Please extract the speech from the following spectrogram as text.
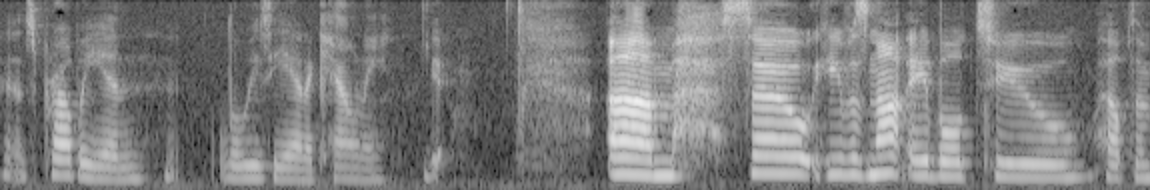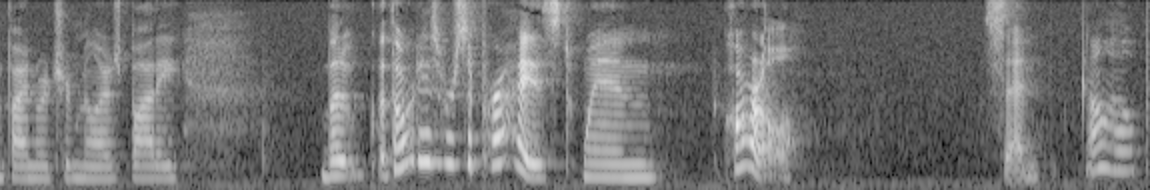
it's probably in Louisiana County. Yeah. Um, so he was not able to help them find Richard Miller's body, but authorities were surprised when Carl said, I'll help.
